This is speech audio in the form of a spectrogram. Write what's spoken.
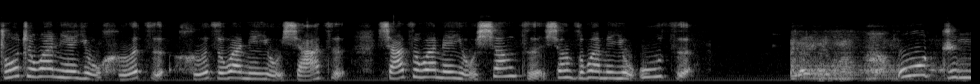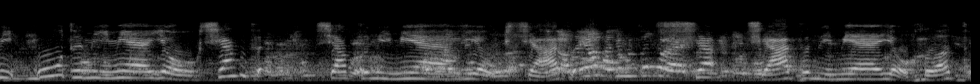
镯子外面有盒子，盒子外面有匣子，匣子外面有箱子，箱子外面有屋子。屋子里屋子里面有箱子，箱子里面有匣子，匣匣子里面有盒子，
